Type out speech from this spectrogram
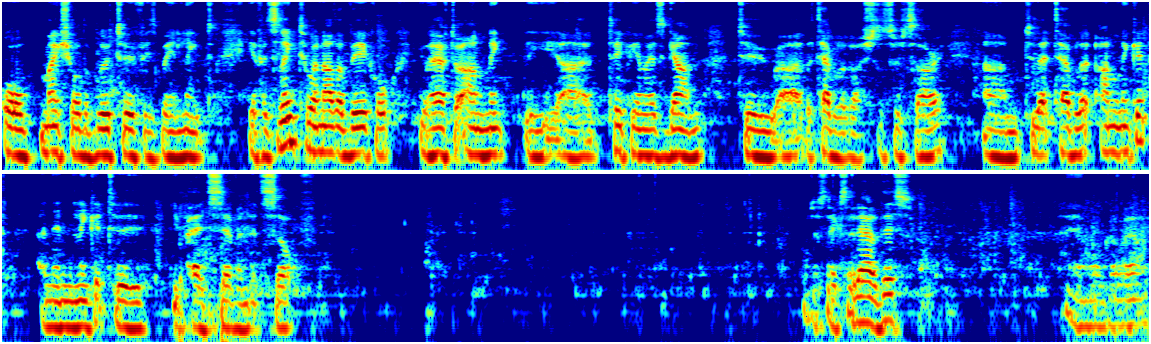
or make sure the Bluetooth is being linked. If it's linked to another vehicle, you have to unlink the uh, TPMS gun to uh, the tablet, I should say, sorry, um, to that tablet, unlink it, and then link it to your Pad 7 itself. We'll just exit out of this, and we'll go out.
